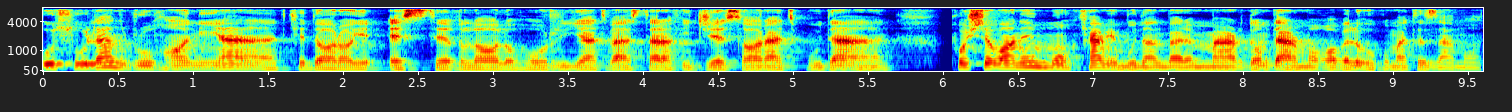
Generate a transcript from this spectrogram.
اصولا روحانیت که دارای استقلال و حریت و از طرفی جسارت بودن پشتوانه محکمی بودن برای مردم در مقابل حکومت زمان.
